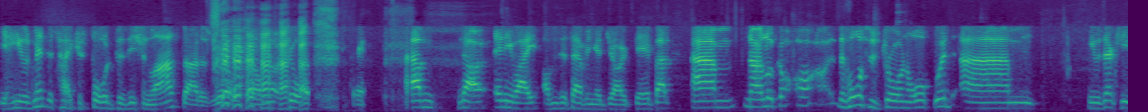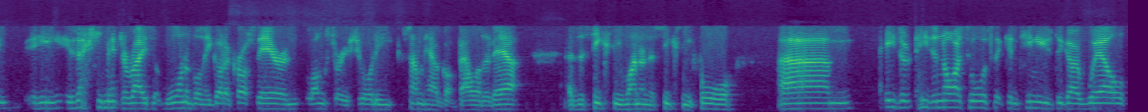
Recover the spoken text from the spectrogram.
Yeah, he was meant to take a forward position last start as well, so I'm not sure. Um, no, anyway, I'm just having a joke there. But um, no, look, uh, the horse is drawn awkward. Um, he was actually he, he, was actually meant to race at Warrnambool, and he got across there. And long story short, he somehow got balloted out as a 61 and a 64. Um, he's a he's a nice horse that continues to go well.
